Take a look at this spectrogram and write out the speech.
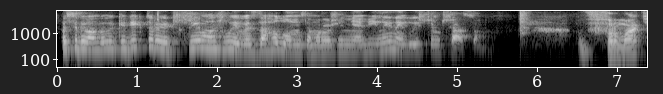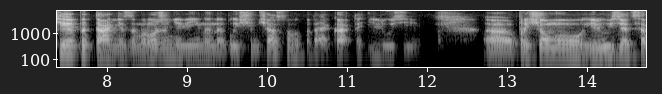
Спасибі вам, велике Вікторе. Чи можливе загалом замороження війни найближчим часом? В форматі питання замороження війни найближчим часом випадає карта ілюзії. Причому ілюзія ця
